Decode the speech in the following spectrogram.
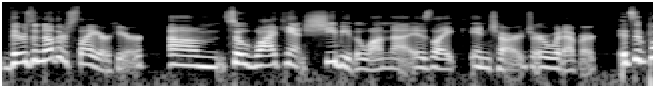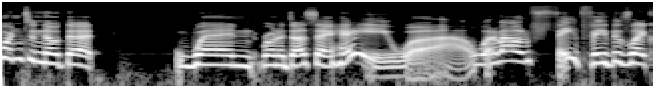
there's another Slayer here. Um, so why can't she be the one that is like in charge or whatever? It's important to note that when Rona does say, "Hey, wha- what about Faith?" Faith is like,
